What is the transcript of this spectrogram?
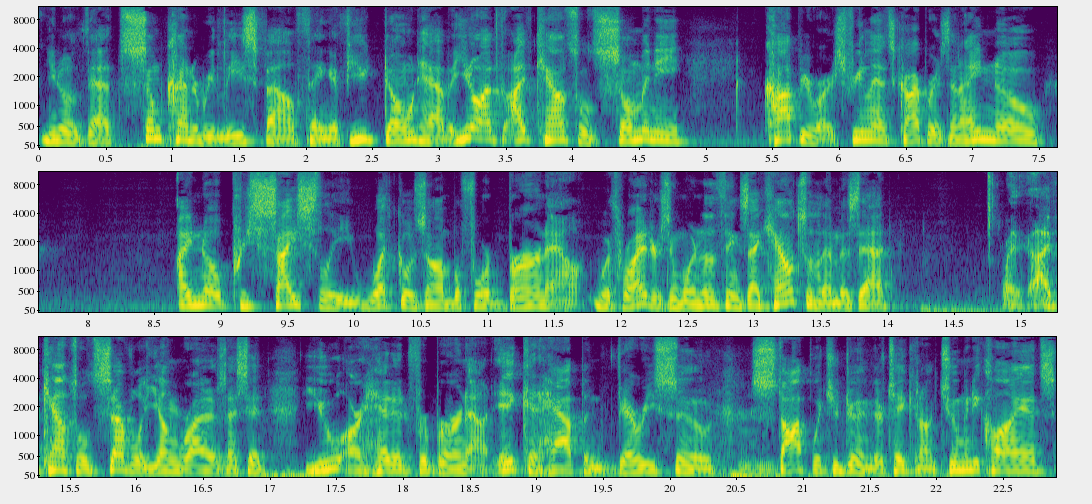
you know, that some kind of release valve thing, if you don't have it, you know, I've I've counseled so many copywriters, freelance copywriters, and I know I know precisely what goes on before burnout with writers. And one of the things I counsel them is that I've counseled several young writers. I said, You are headed for burnout. It could happen very soon. Stop what you're doing. They're taking on too many clients.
